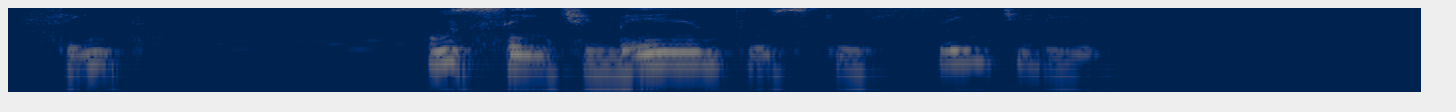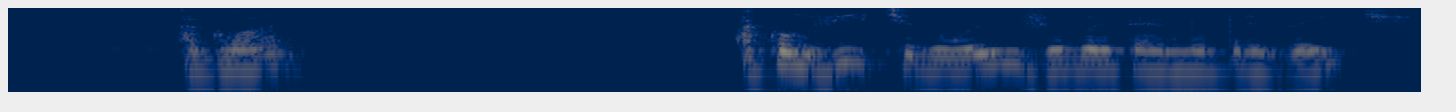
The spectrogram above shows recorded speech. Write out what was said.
sinta os sentimentos que sentiria. Agora, a convite do anjo do eterno presente,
